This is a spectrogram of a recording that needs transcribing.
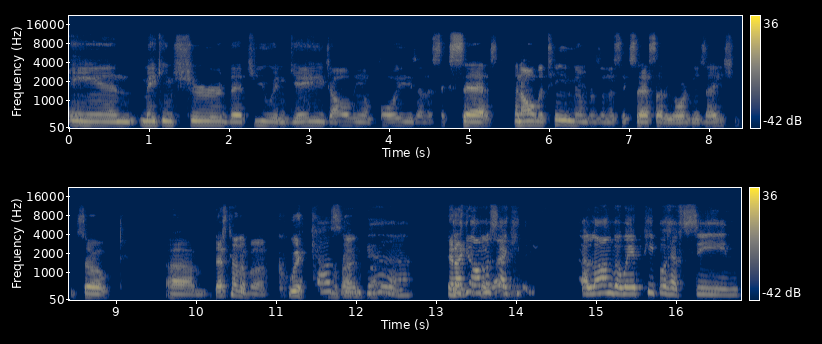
and making sure that you engage all the employees in the success and all the team members in the success of the organization so um, that's kind of a quick awesome. run. Yeah. And it's almost like along the way, people have seen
